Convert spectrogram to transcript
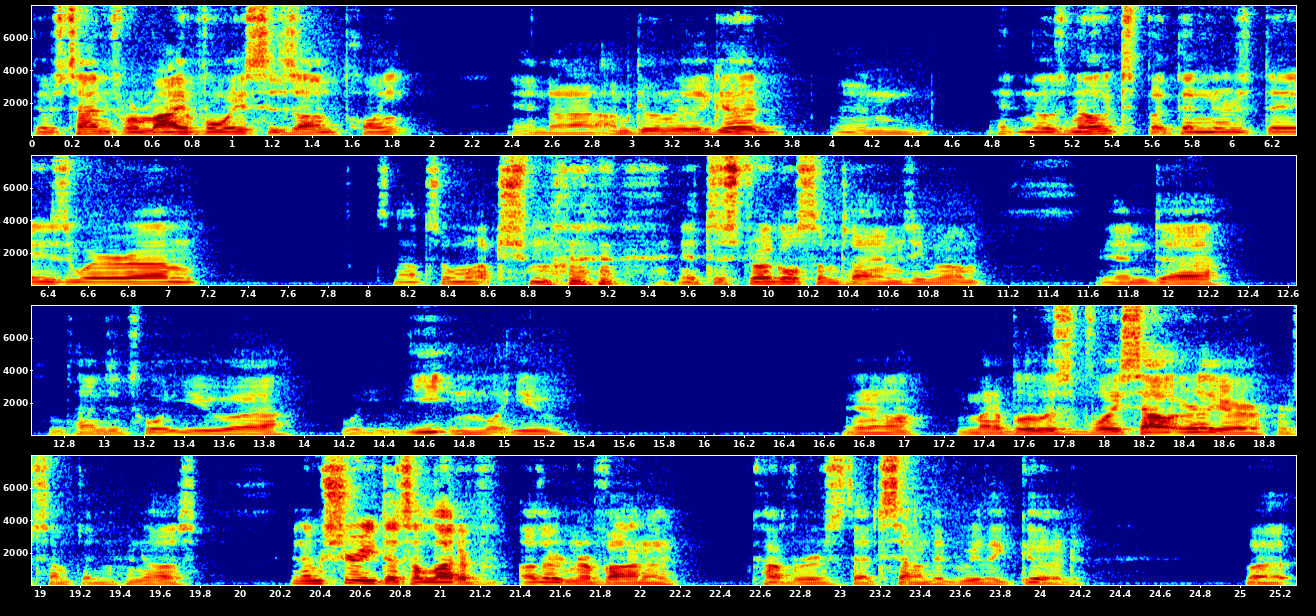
There's times where my voice is on point, and uh, I'm doing really good and hitting those notes, but then there's days where um, it's not so much. it's a struggle sometimes, you know, and uh, sometimes it's what you uh, what you eat and what you you know he might have blew his voice out earlier or something who knows? And i'm sure he does a lot of other nirvana covers that sounded really good but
